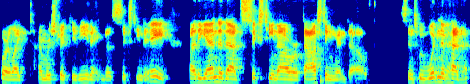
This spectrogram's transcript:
or like time restricted eating, the sixteen to eight, by the end of that sixteen hour fasting window, since we wouldn't have had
